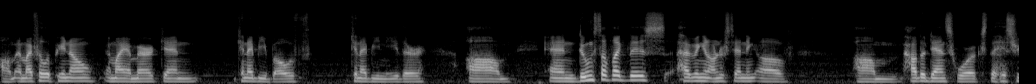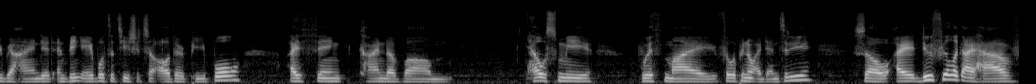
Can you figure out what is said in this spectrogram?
um, am I Filipino? Am I American? Can I be both? Can I be neither? Um, and doing stuff like this, having an understanding of um, how the dance works, the history behind it, and being able to teach it to other people, I think kind of um, helps me with my Filipino identity. So I do feel like I have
